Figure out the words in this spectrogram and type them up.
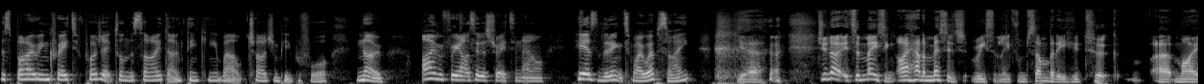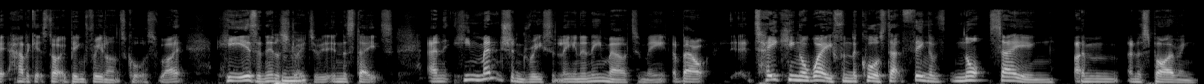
aspiring creative project on the side that I'm thinking about charging people for. No, I'm a freelance illustrator now. Here's the link to my website. Yeah. Do you know, it's amazing. I had a message recently from somebody who took uh, my How to Get Started Being Freelance course, right? He is an illustrator in the States. And he mentioned recently in an email to me about taking away from the course that thing of not saying, I'm an aspiring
